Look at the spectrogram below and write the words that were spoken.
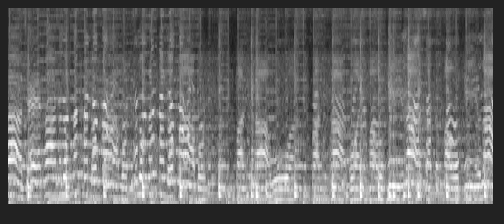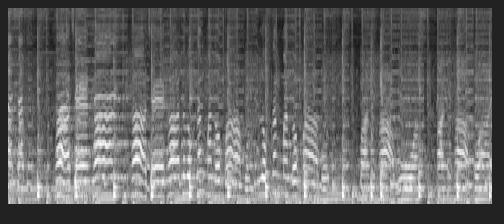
ข้าแช่ข้าถลกน้ำมันออกมาหมดถลกน้ำมันออกมาหมดมันข้าวัวมันข้าควายเมาพีล่าสัตว์เมาพีล่าสัตว์ข้าแช่ข้าข้าแช่ข้าถลกน้ำมันออกมาหมดถลกน้ำมันออกมาหมดมันข้าวัวมันข้าควาย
